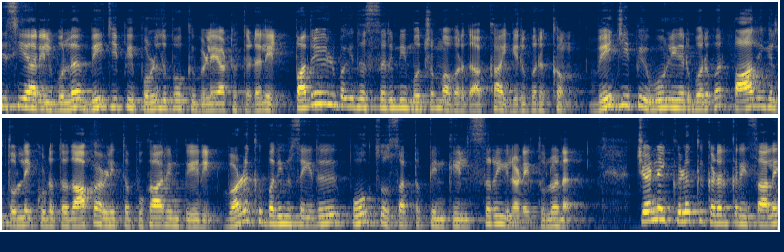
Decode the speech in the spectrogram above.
ஈசிஆரில் உள்ள விஜிபி பொழுதுபோக்கு விளையாட்டுத் திடலில் பதினேழு வயது சிறுமி மற்றும் அவரது அக்கா இருவருக்கும் விஜிபி ஊழியர் ஒருவர் பாலியல் தொல்லை கொடுத்ததாக அளித்த புகாரின் பேரில் வழக்கு பதிவு செய்து போக்சோ சட்டத்தின் கீழ் சிறையில் அடைத்துள்ளனர். சென்னை கிழக்கு கடற்கரை சாலை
